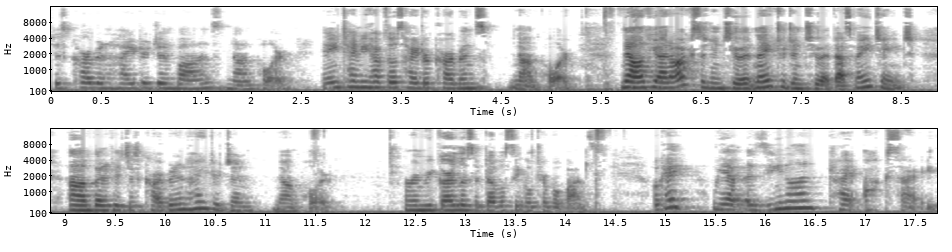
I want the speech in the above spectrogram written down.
just carbon and hydrogen bonds, non-polar. Anytime you have those hydrocarbons, non-polar. Now, if you add oxygen to it, nitrogen to it, that's to change. Um, but if it's just carbon and hydrogen, non-polar or regardless of double, single, triple bonds. Okay, we have a xenon trioxide.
